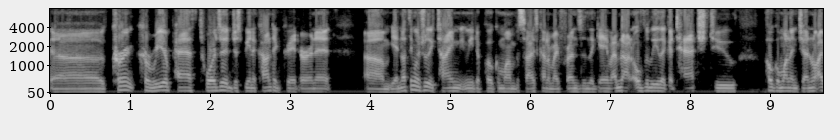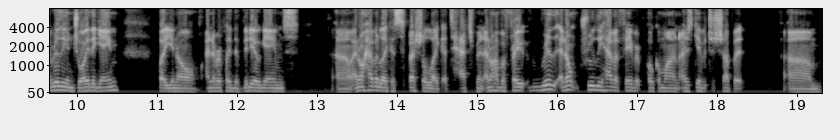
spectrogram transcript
uh, current career path towards it, just being a content creator in it. Um, yeah, nothing was really tying me to Pokemon besides kind of my friends in the game. I'm not overly like attached to Pokemon in general. I really enjoy the game, but you know, I never played the video games. Uh, I don't have like a special like attachment. I don't have a favorite. Really, I don't truly have a favorite Pokemon. I just give it to Shuppet. Um,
